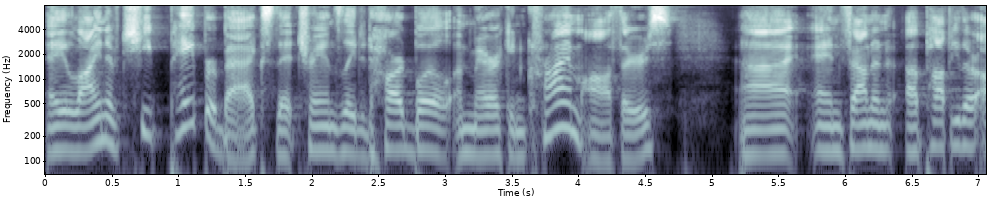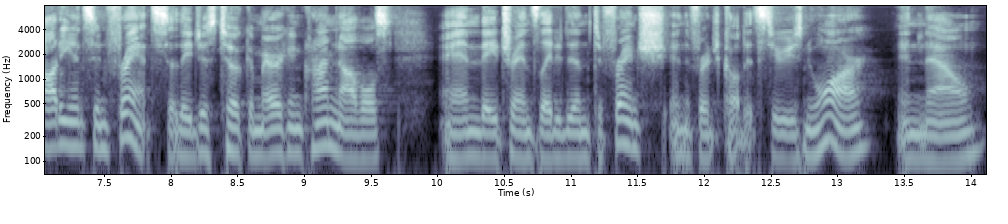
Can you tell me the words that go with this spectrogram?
a line of cheap paperbacks that translated hardboiled American crime authors uh, and found an, a popular audience in France. So they just took American crime novels and they translated them to French, and the French called it series noir, and now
